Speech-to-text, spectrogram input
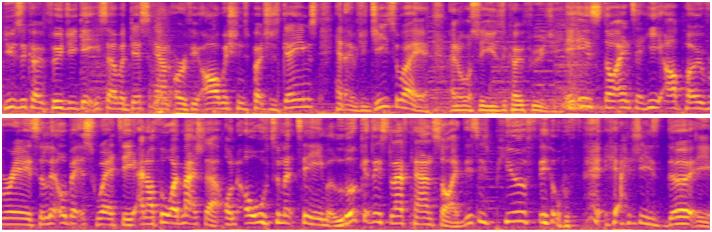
Use the code Fuji, get yourself a discount or if you are wishing to purchase games, head over to G2A and also use the code Fuji. It is starting to heat up over here, it's a little bit sweaty, and I thought I'd match that on Ultimate Team. Look at this left-hand side, this is pure filth. It actually is dirty.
